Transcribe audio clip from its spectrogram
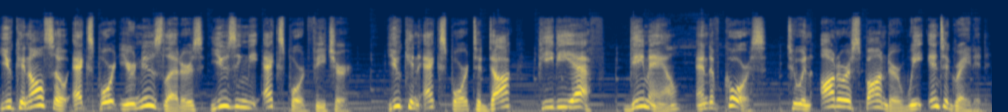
You can also export your newsletters using the Export feature. You can export to Doc, PDF, Gmail, and of course, to an autoresponder we integrated.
